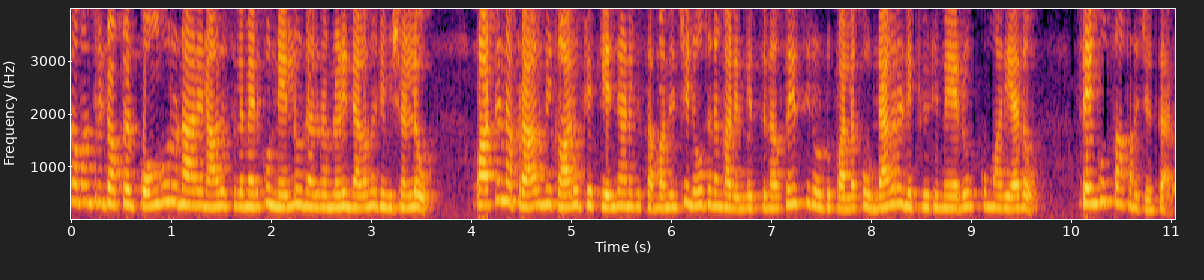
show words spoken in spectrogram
శాఖ మంత్రి డాక్టర్ పొంగూరు నారాయణ ఆదేశాల మేరకు నెల్లూరు నగరంలోని నలభై డివిజన్లో పట్టణ ప్రాథమిక ఆరోగ్య కేంద్రానికి సంబంధించి నూతనంగా నిర్మిస్తున్న సీసీ రోడ్డు పనులకు నగర డిప్యూటీ మేయర్ రూప్ కుమార్ యాదవ్ శంకుస్థాపన చేశారు.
